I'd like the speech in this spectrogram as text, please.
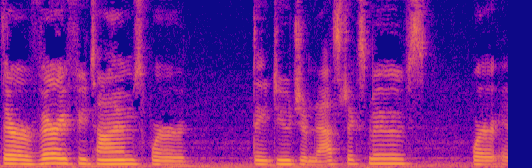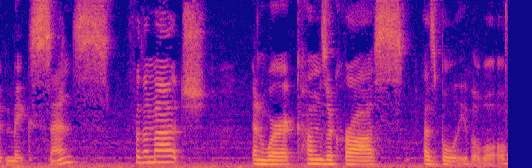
there are very few times where they do gymnastics moves where it makes sense for the match and where it comes across as believable.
